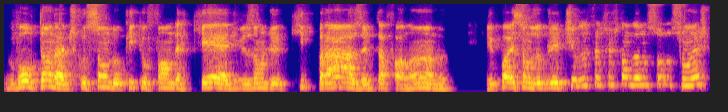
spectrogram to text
voltando à discussão do que, que o founder quer, divisão de que prazo ele está falando, de quais são os objetivos, as pessoas estão dando soluções.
